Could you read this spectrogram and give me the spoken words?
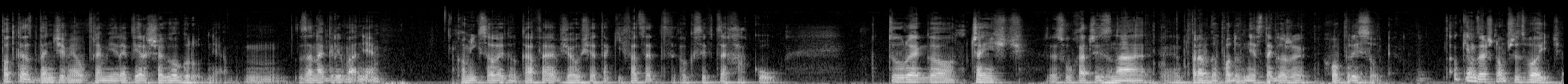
Podcast będzie miał premierę 1 grudnia. Mm, za nagrywanie komiksowego kafe wziął się taki facet o ksywce Haku, którego część ze słuchaczy zna e, prawdopodobnie z tego, że chłop rysuje. Całkiem zresztą przyzwoicie.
